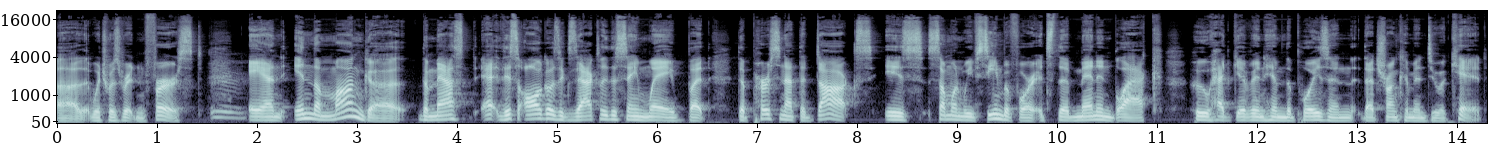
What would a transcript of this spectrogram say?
uh, which was written first. Mm. And in the manga, the mass eh, this all goes exactly the same way, but the person at the docks is someone we've seen before. It's the men in black who had given him the poison that shrunk him into a kid.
